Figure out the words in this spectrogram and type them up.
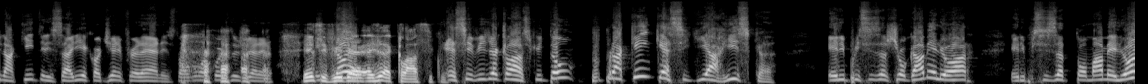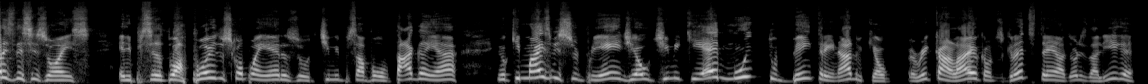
na quinta ele sairia com a Jennifer Aniston, alguma coisa do gênero. esse então, vídeo é, é clássico. Esse vídeo é clássico. Então, para quem quer seguir a risca, ele precisa jogar melhor, ele precisa tomar melhores decisões, ele precisa do apoio dos companheiros, o time precisa voltar a ganhar. E o que mais me surpreende é o time que é muito bem treinado, que é o Rick Carlisle, que é um dos grandes treinadores da liga,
